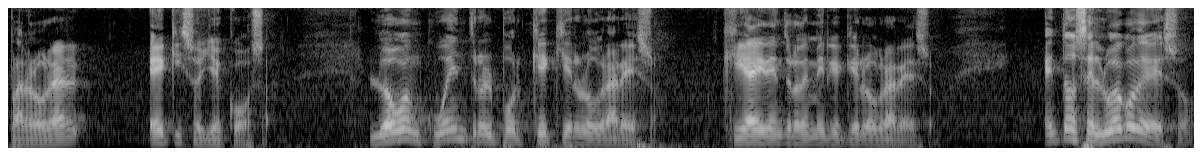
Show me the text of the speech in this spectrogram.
Para lograr X o Y cosas. Luego encuentro el por qué quiero lograr eso. ¿Qué hay dentro de mí que quiero lograr eso? Entonces, luego de eso,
